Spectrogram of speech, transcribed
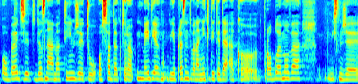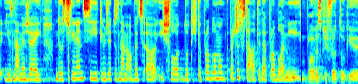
obec je teda známa tým, že je tu osada, ktorá v médiách je prezentovaná niekedy teda ako problémová. Myslím, že je známe, že aj dosť financií, tým, že je to známa obec, e, išlo do týchto problémov. Prečo sú stále teda problémy? Plavecký štvrtok je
